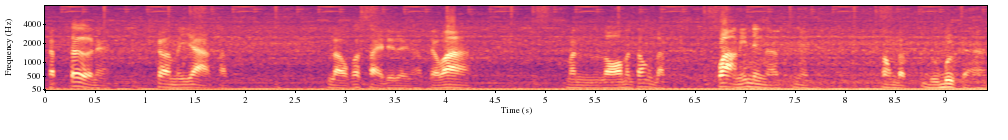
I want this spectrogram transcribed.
แรปเตอร์เนี่ยก็ไม่ยากครับ เราก็ใส่ได้เลยนะครับ แต่ว่ามันล้อมันต้องแบบกว้างนิดนึงนะครับเนี่ยต้องแบบดูบึกนะ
